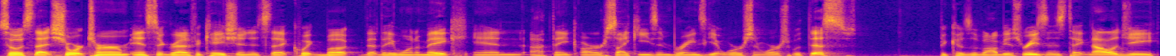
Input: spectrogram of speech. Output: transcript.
So it's that short term instant gratification. It's that quick buck that they want to make. And I think our psyches and brains get worse and worse with this because of obvious reasons, technology.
